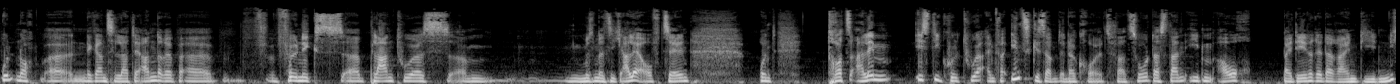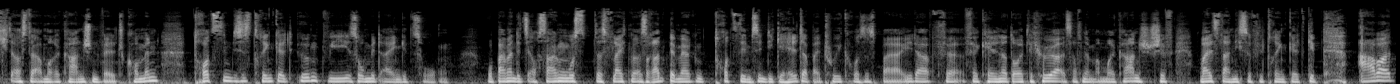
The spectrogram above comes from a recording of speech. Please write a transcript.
und noch äh, eine ganze Latte andere äh, Phoenix äh, Plantours, ähm, muss man jetzt nicht alle aufzählen. Und trotz allem ist die Kultur einfach insgesamt in der Kreuzfahrt so, dass dann eben auch bei den Reedereien, die nicht aus der amerikanischen Welt kommen, trotzdem dieses Trinkgeld irgendwie so mit eingezogen. Wobei man jetzt auch sagen muss, das vielleicht nur als Randbemerkung, trotzdem sind die Gehälter bei TUI Cruises, bei AIDA für, für Kellner deutlich höher als auf einem amerikanischen Schiff, weil es da nicht so viel Trinkgeld gibt. Aber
